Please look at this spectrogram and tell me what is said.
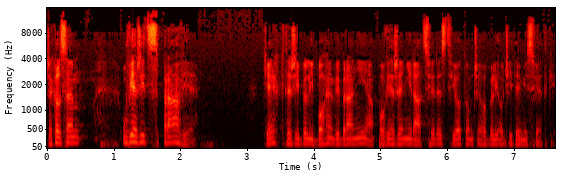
Řekl jsem, uvěřit zprávě těch, kteří byli Bohem vybraní a pověření dát svědectví o tom, čeho byli očitými svědky.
